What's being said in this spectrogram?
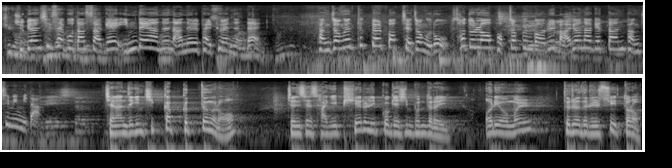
주변 시세보다 싸게 임대하는 안을 발표했는데 당정은 특별법 제정으로 서둘러 법적 근거를 마련하겠다는 방침입니다. 재난적인 집값 급등으로 전세 사기 피해를 입고 계신 분들의 어려움을 들어드릴 수 있도록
